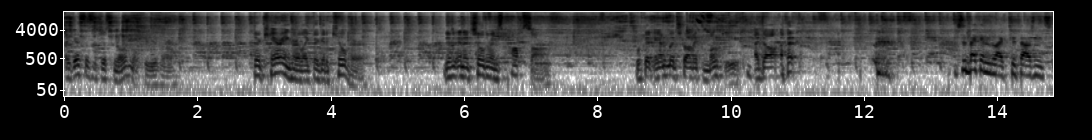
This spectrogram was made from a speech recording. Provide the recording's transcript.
I guess this is just normal for you, though. They're carrying her like they're gonna kill her. In a children's pop song. With an animatronic monkey. I don't. This is back in like 2000s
